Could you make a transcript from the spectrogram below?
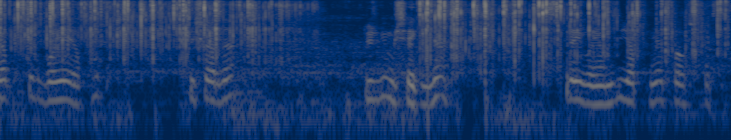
yapışır, boya yapılır. Dışarıda düzgün bir şekilde sprey boyamızı yapmaya çalışacağız.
